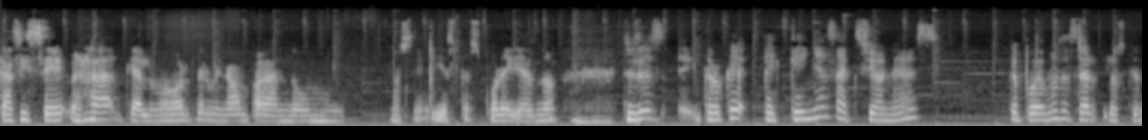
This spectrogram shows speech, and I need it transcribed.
casi sé, ¿verdad? Que a lo mejor terminaban pagando un, no sé, 10 pesos por ellas, ¿no? Entonces, eh, creo que pequeñas acciones que podemos hacer los que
